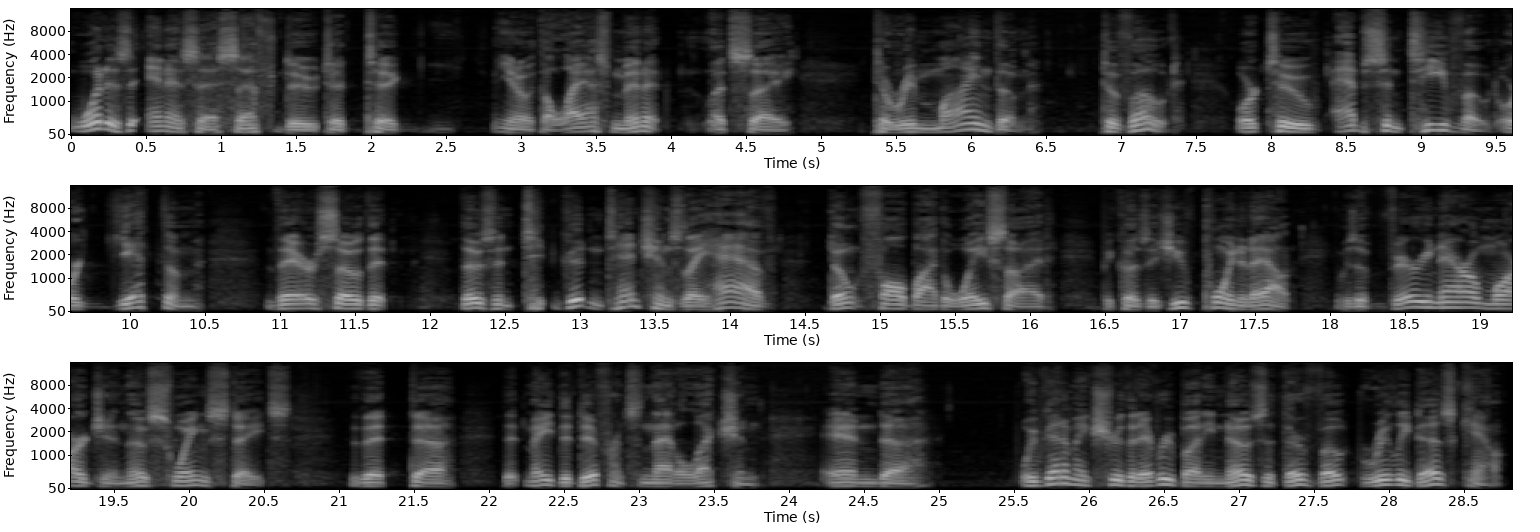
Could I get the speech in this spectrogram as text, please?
what does NSSF do to to you know at the last minute, let's say, to remind them to vote or to absentee vote or get them there so that those good intentions they have don't fall by the wayside because as you've pointed out It was a very narrow margin in those swing states that uh, that made the difference in that election, and uh, we've got to make sure that everybody knows that their vote really does count.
